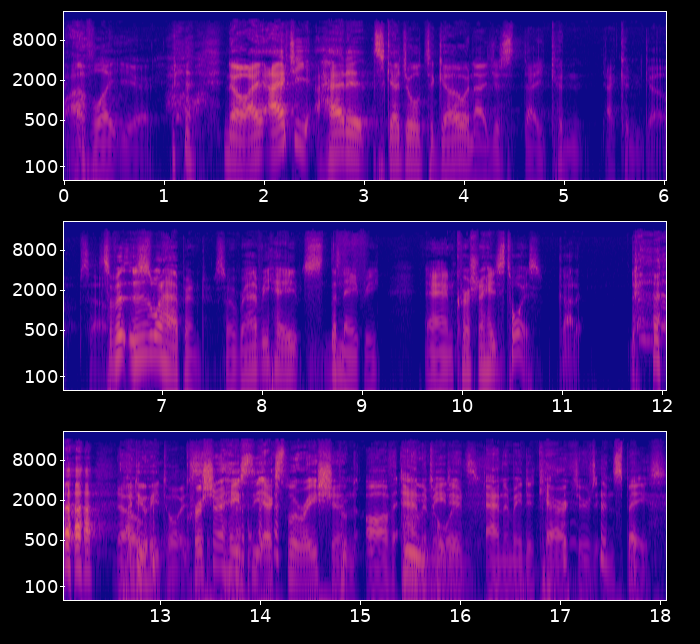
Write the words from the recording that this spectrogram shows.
of Lightyear. no, I, I actually had it scheduled to go, and I just I couldn't I couldn't go. So, So this is what happened. So Ravi hates the Navy, and Krishna hates toys. Got it. I do hate toys. Krishna hates the exploration of boo animated toys. animated characters in space.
